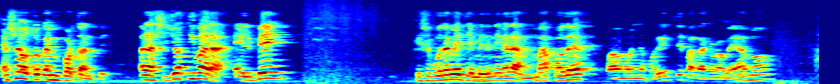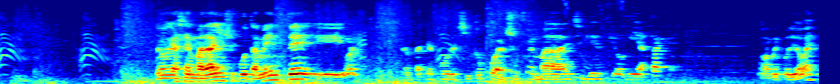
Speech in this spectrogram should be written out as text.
Eso es otro cambio importante. Ahora, si yo activara el B, que seguramente me tiene que dar más poder, vamos a ir a por este para que lo veamos. Tengo que hacer más daño supuestamente y bueno, nota que el pobre chico pues sufre más en silencio mi ataque. Como habéis podido ver,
